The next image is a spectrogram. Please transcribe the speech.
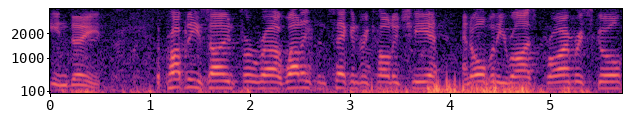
indeed. The property is zoned for uh, Wellington Secondary College here and Albany Rise Primary School.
